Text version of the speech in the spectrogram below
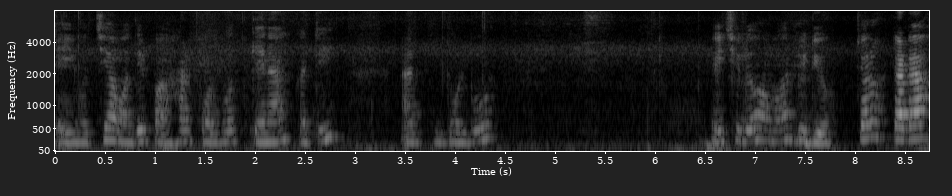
এই হচ্ছে আমাদের পাহাড় পর্বত কেনাকাটি, আর কি বলব? এই ছিল আমার ভিডিও চলো, টাটা!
